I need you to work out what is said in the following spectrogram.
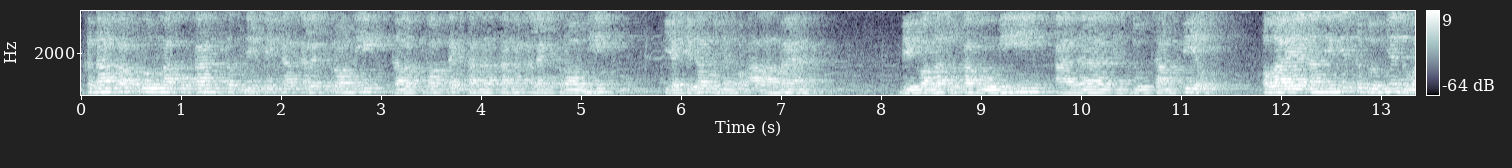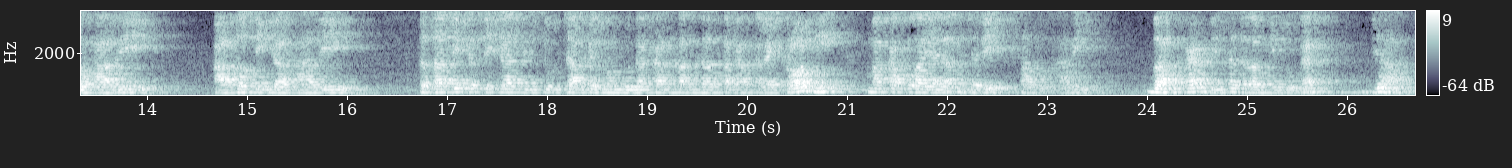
Kenapa perlu melakukan sertifikat elektronik dalam konteks tanda tangan elektronik? Ya kita punya pengalaman. Di kota Sukabumi ada di Capil. Pelayanan ini sebelumnya dua hari atau tiga hari tetapi ketika Disduk Capil menggunakan tanda tangan elektronik, maka pelayanan menjadi satu hari. Bahkan bisa dalam hitungan jam.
